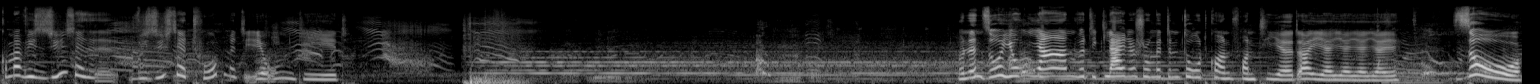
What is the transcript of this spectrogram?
Guck mal, wie süß, er, wie süß der Tod mit ihr umgeht. Und in so jungen Jahren wird die Kleine schon mit dem Tod konfrontiert. Eieieiei. So.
